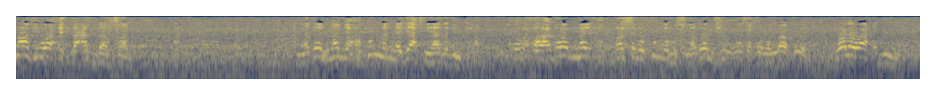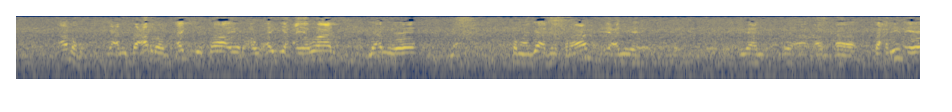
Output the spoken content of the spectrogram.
ما في واحد تعدى صادق هذول نجحوا كل النجاح في هذا الامتحان. وهذول رسلوا كل مسلم هذول مسكوا الله كله ولا واحد منهم. ابدا. يعني تعرض أي طائر أو أي حيوان لأنه إيه؟ كما جاء في القرآن يعني يعني تحريم إيه؟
